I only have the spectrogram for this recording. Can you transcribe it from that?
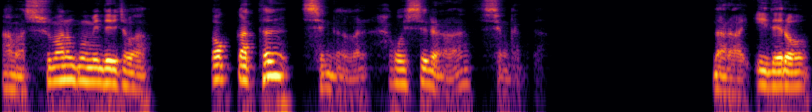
아마 수많은 국민들이 저와 똑같은 생각을 하고 있으리라 생각합니다. 나라 이대로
